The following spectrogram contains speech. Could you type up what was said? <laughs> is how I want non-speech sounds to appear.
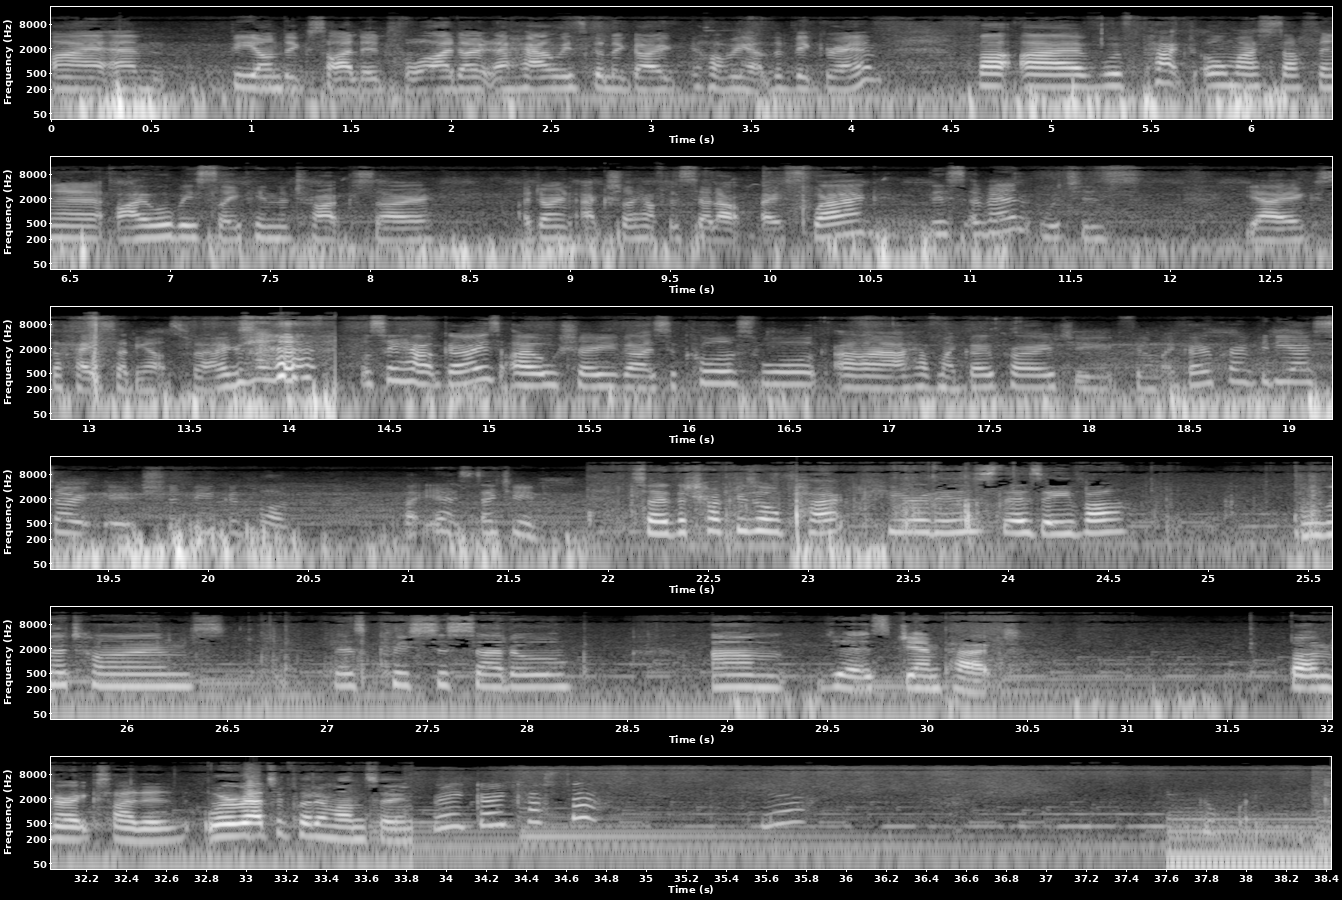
I am beyond excited for. I don't know how he's going to go hopping up the big ramp, but I've we've packed all my stuff in it. I will be sleeping in the truck, so I don't actually have to set up a swag this event, which is yay because I hate setting up swags. <laughs> we'll see how it goes. I will show you guys the course walk. Uh, I have my GoPro to film my GoPro video, so it should be a good vlog. But yeah, stay tuned. So the truck is all packed. Here it is. There's Eva. All their times. There's Custer's saddle. Um, yeah, it's jam packed. But I'm very excited. We're about to put him on soon. Ready go, Custer?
